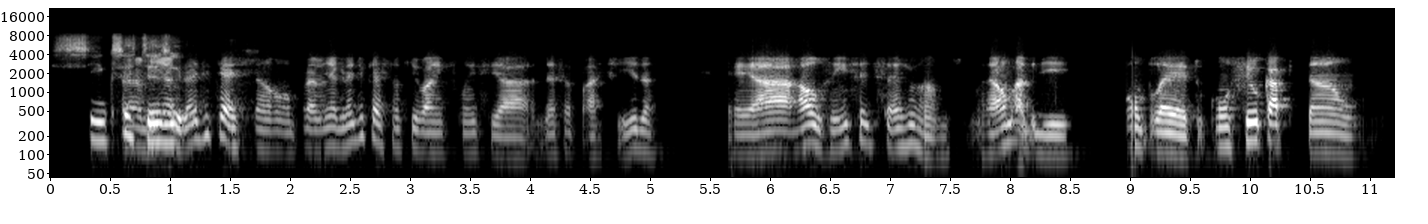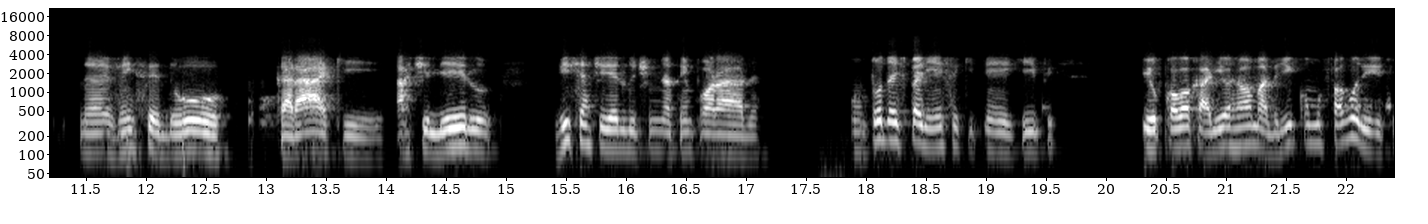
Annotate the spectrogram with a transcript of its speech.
Sim, com certeza. Para mim, a grande questão, para mim, a grande questão que vai influenciar nessa partida é a ausência de Sérgio Ramos. O Real Madrid completo, com seu capitão, né, vencedor, craque, artilheiro, vice-artilheiro do time na temporada, com toda a experiência que tem a equipe, eu colocaria o Real Madrid como favorito,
